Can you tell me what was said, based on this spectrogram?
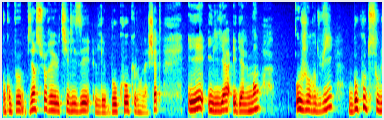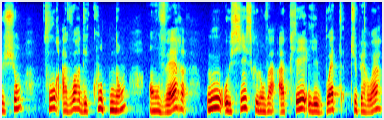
Donc on peut bien sûr réutiliser les bocaux que l'on achète et il y a également aujourd'hui beaucoup de solutions pour avoir des contenants en verre ou aussi ce que l'on va appeler les boîtes Tupperware.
